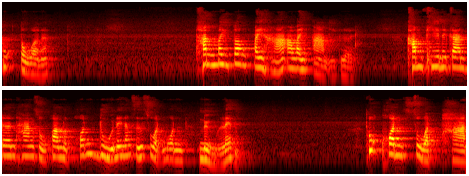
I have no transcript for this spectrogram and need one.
ทุกตัวนะ ท่านไม่ต้องไปหาอะไรอ่านอีกเลย คำพีในการเดินทางสู่ความหลุดพ้นอยู่ในหนังสือสวดมนต์หนึ่งเล่ม ทุกคนสวดผ่าน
